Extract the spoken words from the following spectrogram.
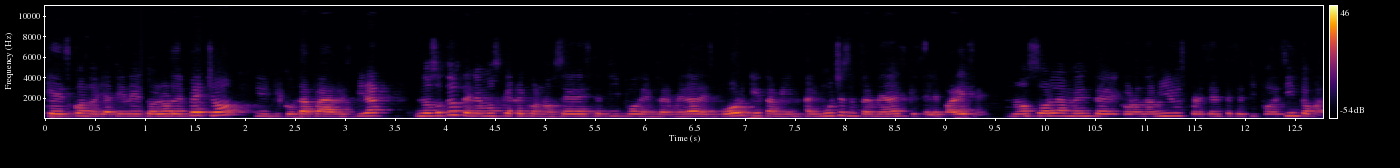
que es cuando ya tienes dolor de pecho y dificultad para respirar. Nosotros tenemos que reconocer este tipo de enfermedades porque también hay muchas enfermedades que se le parecen. No solamente el coronavirus presenta ese tipo de síntomas.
